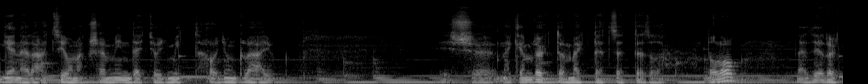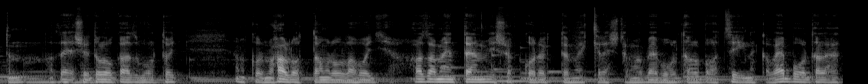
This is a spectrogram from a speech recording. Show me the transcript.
generációnak sem mindegy, hogy mit hagyunk rájuk. És eh, nekem rögtön megtetszett ez a dolog, ezért rögtön az első dolog az volt, hogy amikor már hallottam róla, hogy hazamentem, és akkor rögtön megkerestem a weboldalba a cégnek a weboldalát,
